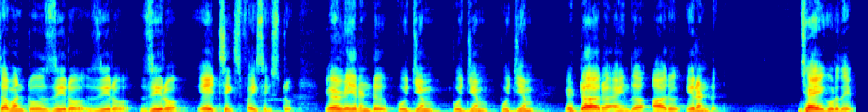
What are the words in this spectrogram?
seven two zero zero zero eight six five six two. ஏழு இரண்டு பூஜ்ஜியம் பூஜ்ஜியம் பூஜ்ஜியம் எட்டு ஆறு ஐந்து ஆறு இரண்டு. ஜெய் குருதேவ்.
